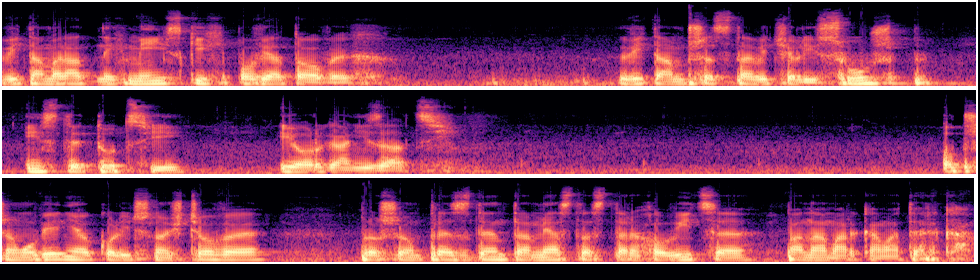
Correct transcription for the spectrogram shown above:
Witam radnych miejskich i powiatowych. Witam przedstawicieli służb, instytucji i organizacji. O przemówienie okolicznościowe proszę prezydenta miasta Starachowice, pana Marka Materka.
